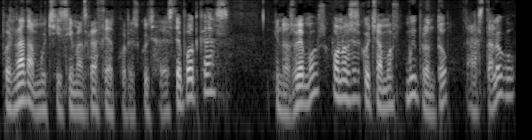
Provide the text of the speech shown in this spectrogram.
Pues nada, muchísimas gracias por escuchar este podcast y nos vemos o nos escuchamos muy pronto. Hasta luego.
